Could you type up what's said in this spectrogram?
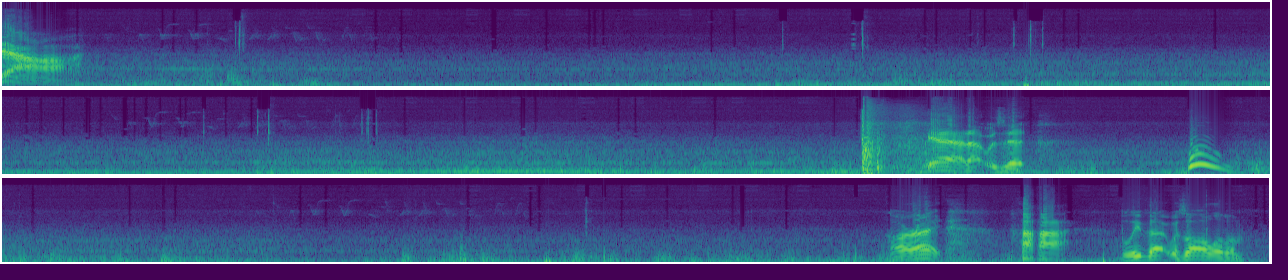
Yeah! Yeah, that was it. Woo! All right. Haha. Believe that was all of them.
